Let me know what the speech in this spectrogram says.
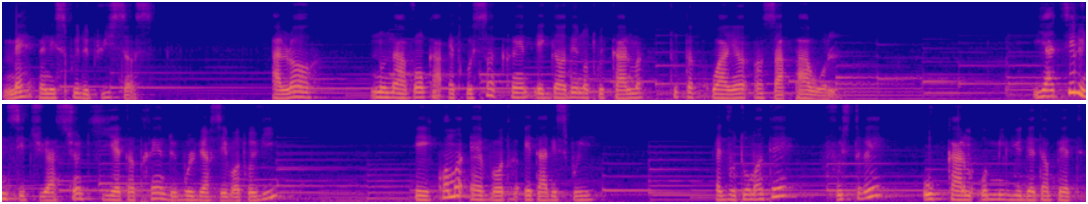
mais un esprit de puissance. Alors, nous n'avons qu'à être sans crainte et garder notre calme tout en croyant en sa parole. Y a-t-il une situation qui est en train de bouleverser votre vie? Et comment est votre état d'esprit? Êtes-vous tourmenté, frustré ou calme au milieu des tempêtes?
